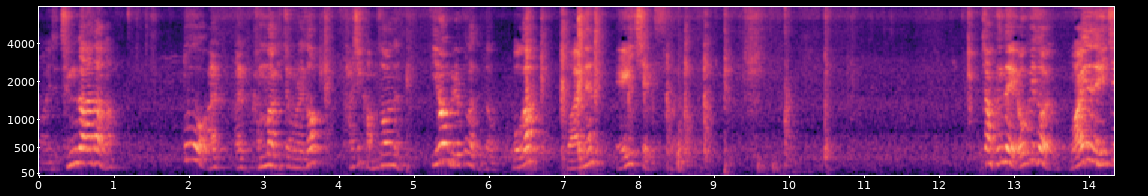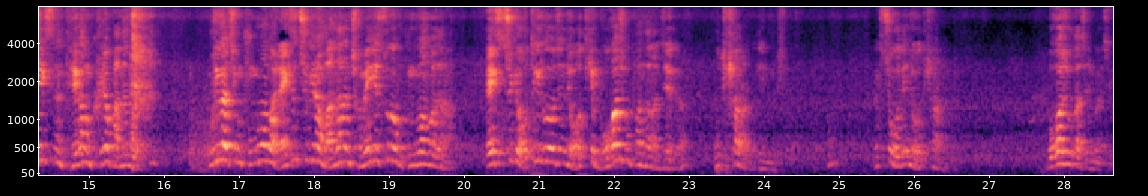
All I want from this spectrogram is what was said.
어, 이제 증가하다가 또 알, 알, 감마 기점으로 해서 다시 감소하는 이런 그래프가 된다고. 뭐가? y는 hx. 자, 근데 여기서 y는 hx는 대강 그려봤는데 우리가 지금 궁금한 건 x축이랑 만나는 점의 개수가 궁금한 거잖아. x축이 어떻게 그어지는지 어떻게 뭐 가지고 판단하지 얘들아? 어떻게 알아? 어디 있는지. 어? x축 어디 있는지 어떻게 알아? 뭐 가지고 따지는 거야 지금?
